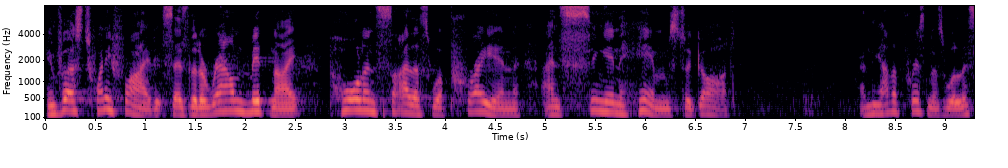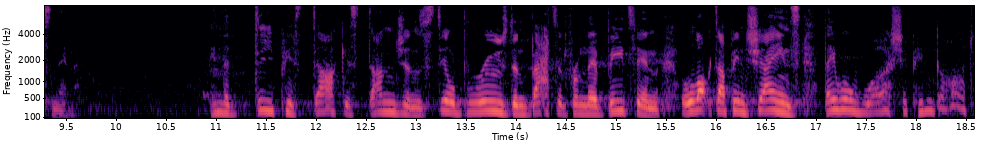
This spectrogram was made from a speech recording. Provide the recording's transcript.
In verse 25, it says that around midnight, Paul and Silas were praying and singing hymns to God and the other prisoners were listening. In the deepest, darkest dungeons, still bruised and battered from their beating, locked up in chains, they were worshiping God.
